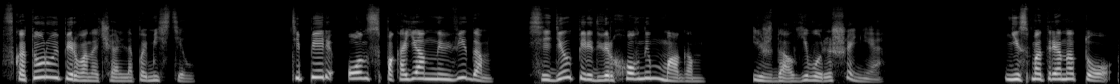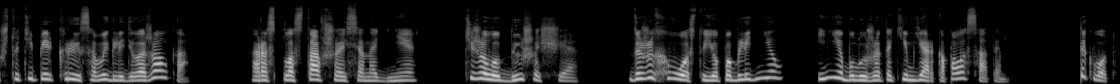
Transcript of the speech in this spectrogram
в которую первоначально поместил. Теперь он с покаянным видом сидел перед верховным магом и ждал его решения. Несмотря на то, что теперь крыса выглядела жалко, распластавшаяся на дне, тяжело дышащая. Даже хвост ее побледнел и не был уже таким ярко-полосатым. Так вот,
